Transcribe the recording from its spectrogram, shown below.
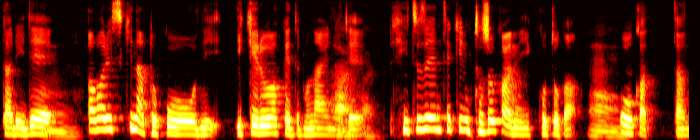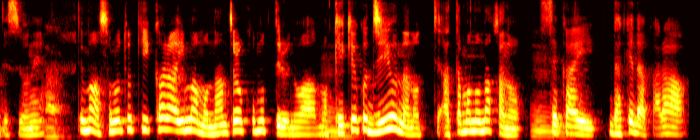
たりで、うん、あまり好きなとこに行けるわけでもないので、はいはい、必然的に図書館に行くことが多かったんですよね。うんはい、でまあその時から今もなんとなく思ってるのは、まあ、結局自由なのって頭の中の世界だけだから、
